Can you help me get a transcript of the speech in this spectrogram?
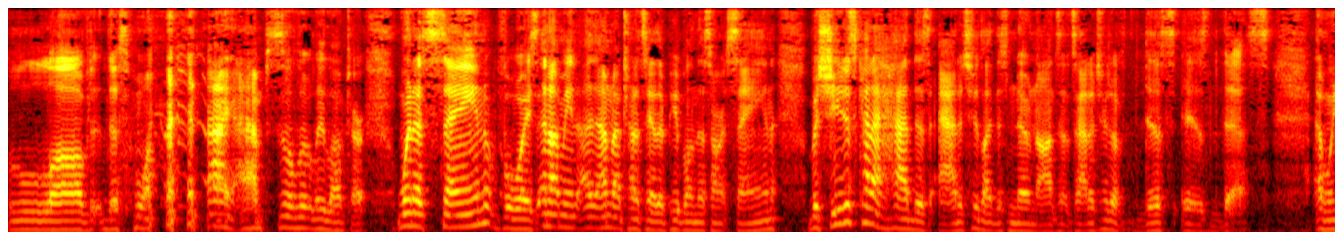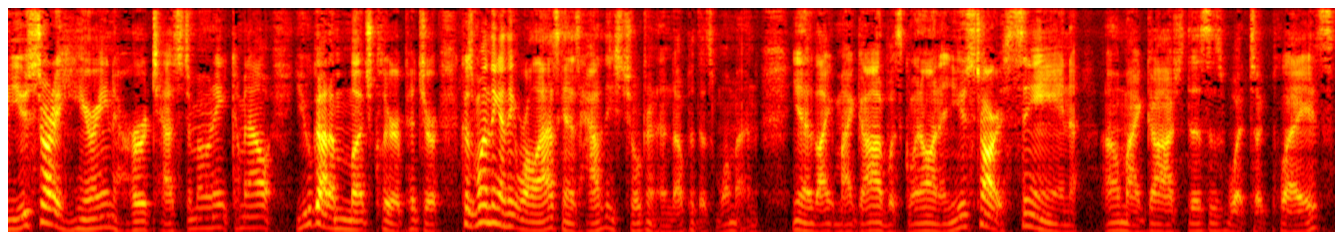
loved this woman. I absolutely loved her. When a sane voice, and I mean, I, am not trying to say other people in this aren't sane, but she just kind of had this attitude, like this no nonsense attitude of this is this. And when you started hearing her testimony coming out, you got a much clearer picture. Because one thing I think we're all asking is, how do these children end up with this woman? You know, like, my God, what's going on? And you start seeing oh my gosh, this is what took place,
